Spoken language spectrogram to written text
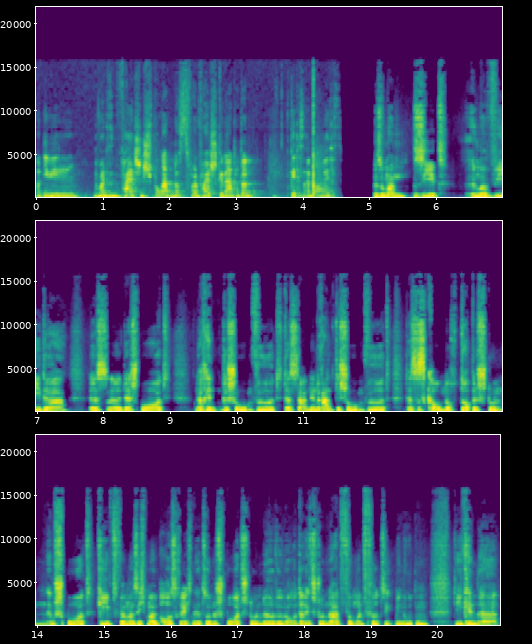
Und irgendwie, wenn man diesen falschen Schwung hat und das von falsch gelernt hat, dann geht es einfach nicht. Also man sieht immer wieder, dass äh, der Sport nach hinten geschoben wird, dass er an den Rand geschoben wird, dass es kaum noch Doppelstunden im Sport gibt. Wenn man sich mal ausrechnet, so eine Sportstunde oder eine Unterrichtsstunde hat 45 Minuten. Die Kinder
